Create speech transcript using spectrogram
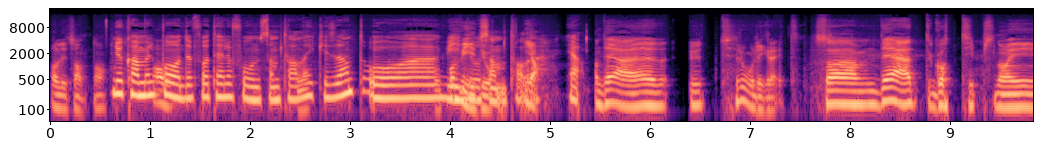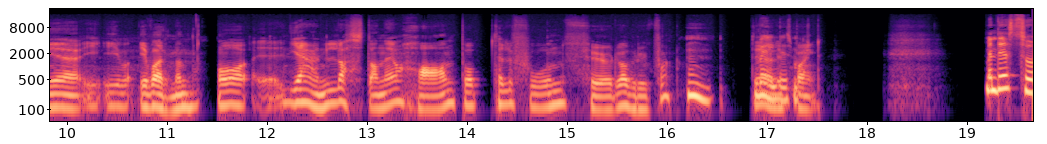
og litt sånt noe. Du kan vel Og- både få telefonsamtale, ikke sant, og video, videosamtale. ja. ja. Og det er utrolig greit. Så um, det er et godt tips nå i, i, i, i varmen. Og eh, gjerne lasta ned og ha den på telefonen før du har bruk for den. Mm. Det er Veldig litt smart. poeng. Men det så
